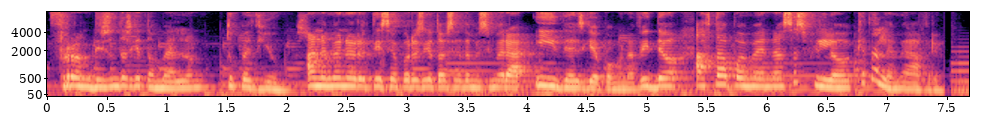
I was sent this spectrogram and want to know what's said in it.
φροντίζοντας για το μέλλον του παιδιού μας. Αναμένω ερωτήσεις, απορίες για το όσοι είδαμε σήμερα ή ιδέε για επόμενα βίντεο. Αυτά από εμένα, σας φιλώ και τα λέμε αύριο.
